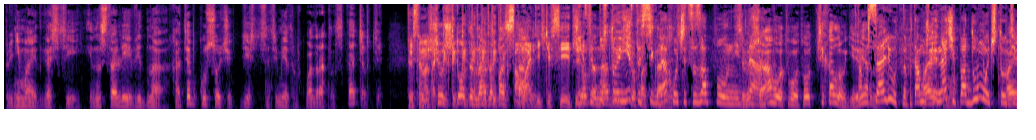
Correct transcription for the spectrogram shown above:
принимает гостей, и на столе видна хотя бы кусочек 10 сантиметров квадратных скатерти, То есть она еще так что-то надо салатики поставить. все эти. Если пустое место всегда поставить. хочется заполнить, Совершенно. да. А вот, вот, вот психология, верно? Абсолютно, потому что Поэтому- иначе подумают, что у тебя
